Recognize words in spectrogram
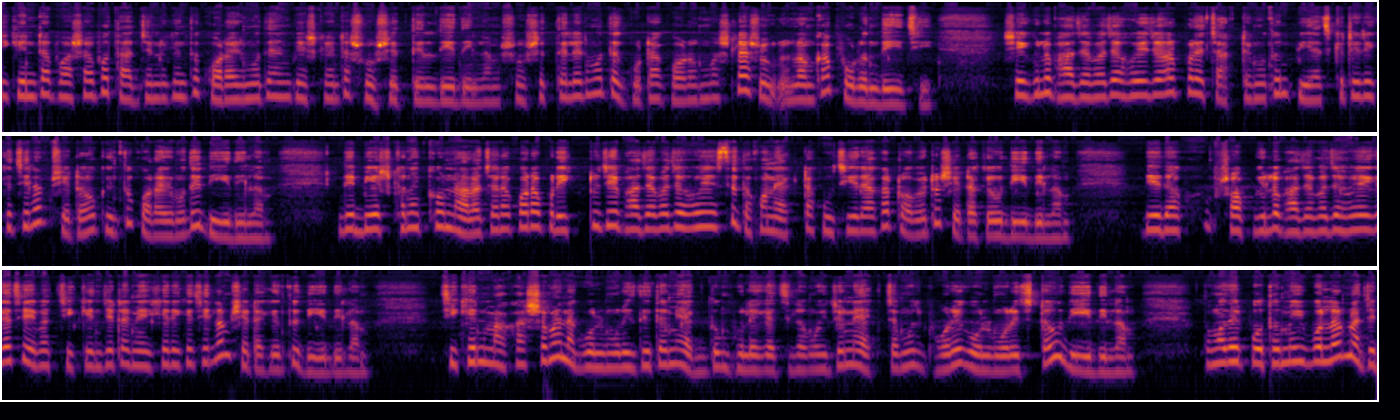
চিকেনটা বসাবো, তার জন্য কিন্তু কড়াইয়ের মধ্যে আমি বেশ খানিকটা সর্ষের তেল দিয়ে দিলাম। সর্ষের তেলের মধ্যে গোটা গরম মশলা, শুকনো লঙ্কা, ফোড়ন দিয়েছি। সেগুলো ভাজা ভাজা হয়ে যাওয়ার পরে চারটে মতন পেঁয়াজ কেটে রেখেছিলাম, সেটাও কিন্তু কড়াইয়ের মধ্যে দিয়ে দিলাম। দিয়ে বেশ খানিকক্ষণ নাড়াচাড়া করার পর একটু যে ভাজা ভাজা হয়ে এসছে, তখন একটা কুচিয়ে রাখা টমেটো সেটাকেও দিয়ে দিলাম। দিয়ে দেখো, সবগুলো ভাজা ভাজা হয়ে গেছে, এবার চিকেন যেটা মেখে রেখেছিলাম, সেটা কিন্তু দিয়ে দিলাম। চিকেন মাখার সময় না গোলমরিচ দিতে আমি একদম ভুলে গেছিলাম, ওই জন্য এক চামচ ভরে গোলমরিচটাও দিয়ে দিলাম। তোমাদের প্রথমেই বললাম না যে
